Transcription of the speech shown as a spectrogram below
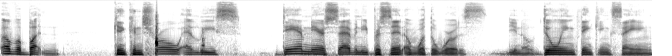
of a button can control at least damn near 70% of what the world is, you know, doing, thinking, saying,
